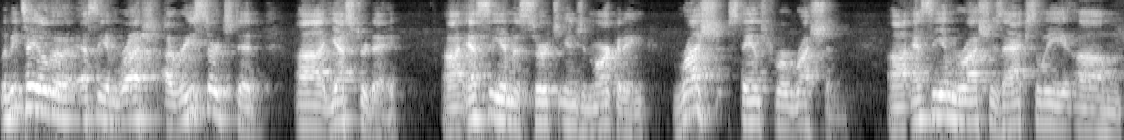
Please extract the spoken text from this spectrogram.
let me tell you the SEMrush. I researched it uh, yesterday. Uh, SEM is search engine marketing. Rush stands for Russian. Uh, SEMrush is actually um,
